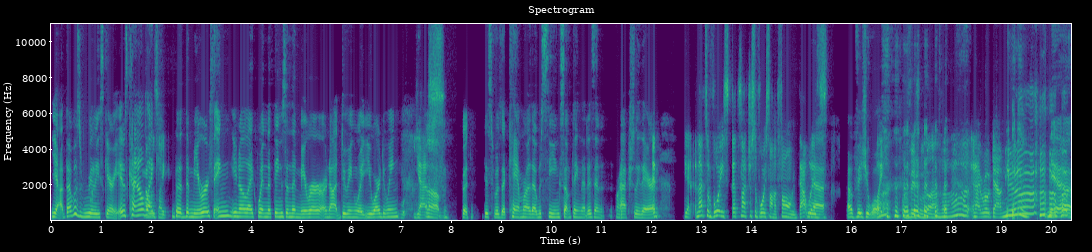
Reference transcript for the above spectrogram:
Yeah, that was really scary. It was kind of like, was like- the the mirror thing, you know, like when the things in the mirror are not doing what you are doing. Yes. Um, but this was a camera that was seeing something that isn't Right. actually there. And yeah, and that's a voice. That's not just a voice on the phone. That was Yeah. a visual. like a visual, uh-huh, and I wrote down no. Yeah.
